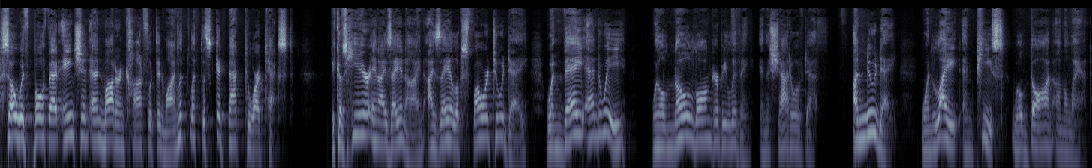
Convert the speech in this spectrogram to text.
So, with both that ancient and modern conflict in mind, let, let, us get back to our text. Because here in Isaiah 9, Isaiah looks forward to a day when they and we will no longer be living in the shadow of death. A new day when light and peace will dawn on the land.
